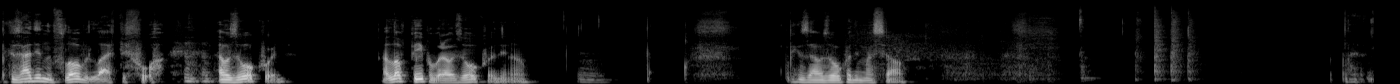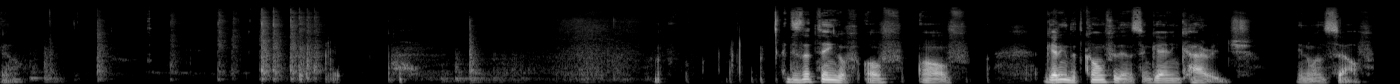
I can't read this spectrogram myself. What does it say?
because I didn't flow with life before. I was awkward. I love people, but I was awkward, you know, mm. because I was awkward in myself. There we go. It is that thing of, of, of getting that confidence and gaining courage in oneself.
